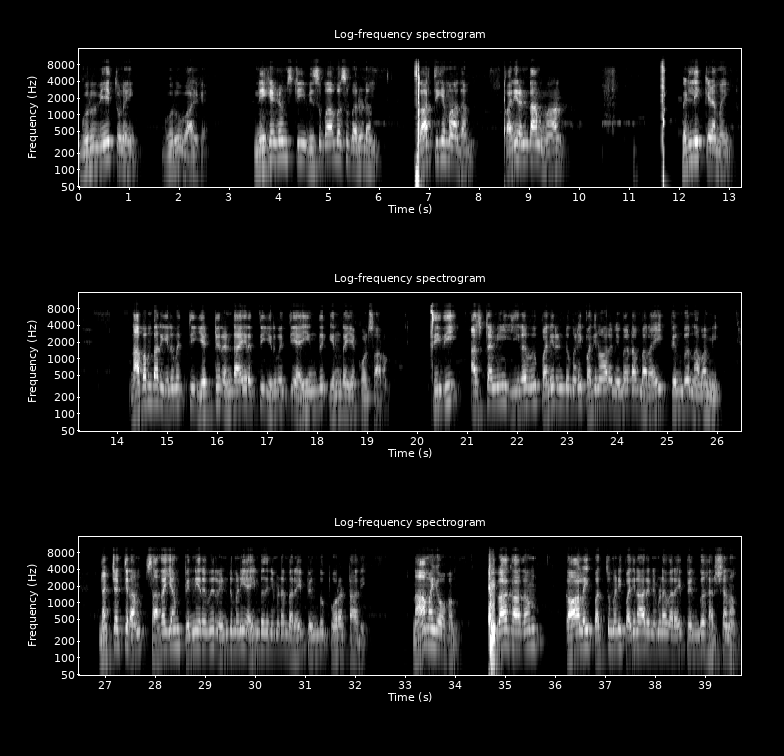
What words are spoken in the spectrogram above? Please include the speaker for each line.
Speaker 1: குருவே துணை. குரு வாழ்க. நிகழும் ஸ்ரீ விசுபாபசு வருடம் கார்த்திகை மாதம் பனிரெண்டாம் நாள் வெள்ளிக்கிழமை நவம்பர் இருபத்தி எட்டு ரெண்டாயிரத்தி இருபத்தி ஐந்து இன்றைய கோல்சாரம் திதி அஷ்டமி இரவு பனிரெண்டு மணி பதினாறு நிமிடம் வரை பின்பு நவமி நட்சத்திரம் சதயம் பின்னிரவு ரெண்டு மணி ஐம்பது நிமிடம் வரை பின்பு புரட்டாதி. நாமயோகம். விவாகாதம் காலை பத்து மணி பதினாறு நிமிடம் வரை பின்பு ஹர்ஷனம்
